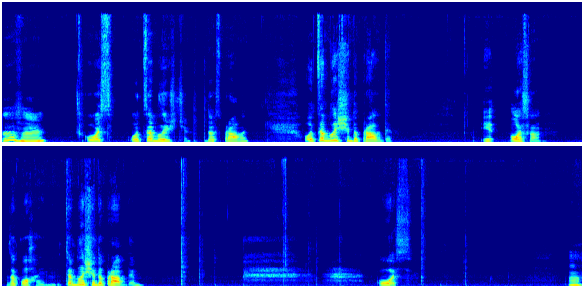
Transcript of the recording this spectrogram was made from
Угу. Ось. Оце ближче до справи. Оце ближче до правди. І ось вам. Закохаємо. Це ближче до правди. Ось. Угу.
